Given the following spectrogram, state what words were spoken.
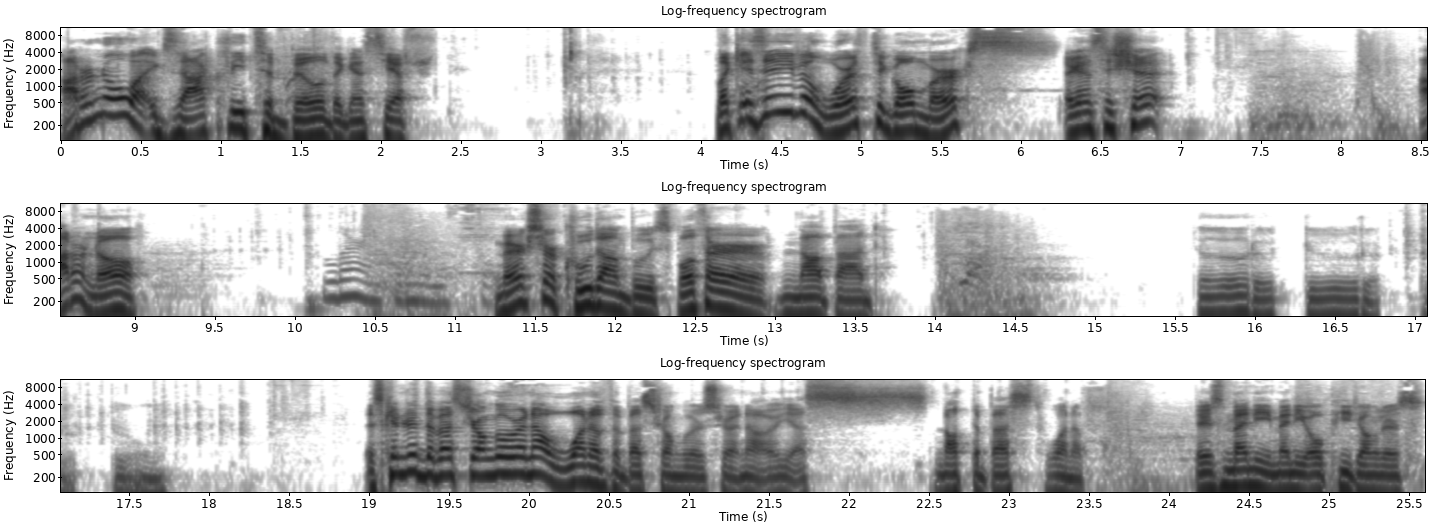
I don't know what exactly to build against TF. Like, is it even worth to go Mercs against this shit? I don't know. Learn from your mistakes. Mercs are cooldown boosts. Both are not bad. Is Kindred the best jungler right now? One of the best junglers right now, yes. Not the best, one of. There's many, many OP junglers.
